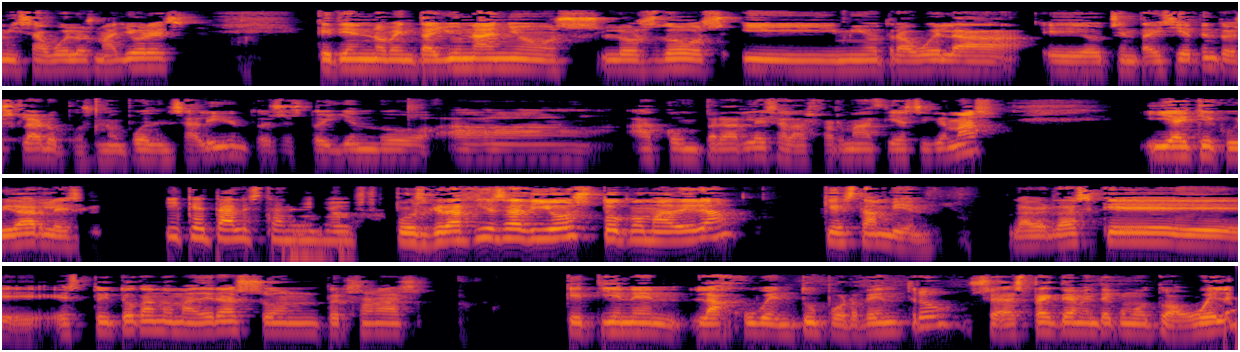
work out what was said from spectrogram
mis abuelos mayores que tienen 91 años los dos y mi otra abuela 87, eh, entonces claro, pues no pueden salir, entonces estoy yendo a, a comprarles a las farmacias y demás y hay que cuidarles. ¿Y qué tal están ellos? Pues gracias a Dios, toco madera, que están bien. La verdad es que estoy tocando madera, son personas que tienen la juventud por dentro, o sea, es prácticamente como tu abuela.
